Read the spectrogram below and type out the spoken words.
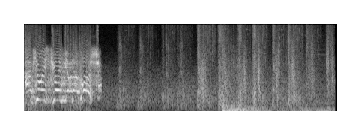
Have you always joined me on a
